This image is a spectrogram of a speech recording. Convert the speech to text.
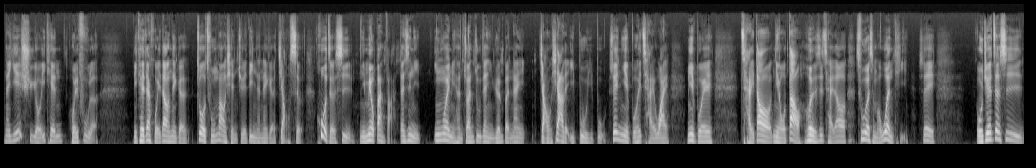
那也许有一天恢复了，你可以再回到那个做出冒险决定的那个角色，或者是你没有办法，但是你因为你很专注在你原本那脚下的一步一步，所以你也不会踩歪，你也不会踩到扭到，或者是踩到出了什么问题。所以我觉得这是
